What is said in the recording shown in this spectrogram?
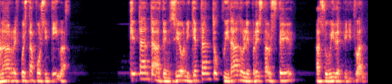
una respuesta positiva. ¿Qué tanta atención y qué tanto cuidado le presta usted a su vida espiritual?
